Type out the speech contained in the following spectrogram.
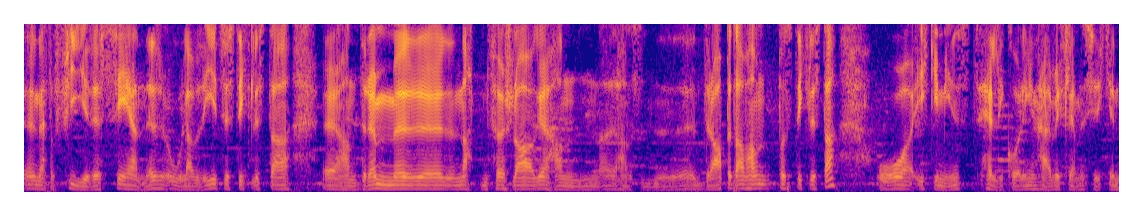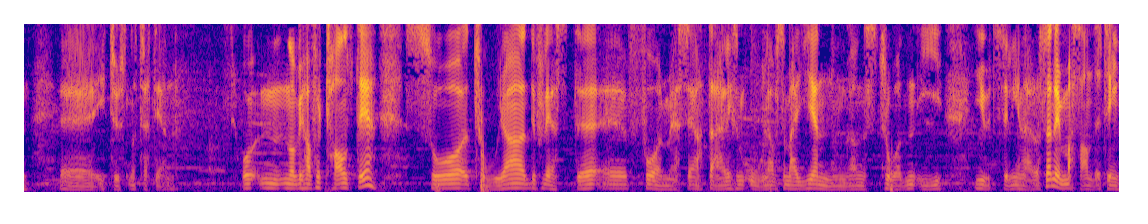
nettopp fire scener. Olav rir til Stiklestad, han drømmer natten før slaget, han, hans, drapet av ham på Stiklestad, og ikke minst helligkåringen her ved Klemenskirken i 1031. Og når vi har fortalt det, så tror jeg de fleste eh, får med seg at det er liksom Olav som er gjennomgangstråden i, i utstillingen her. Og så er det masse andre ting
